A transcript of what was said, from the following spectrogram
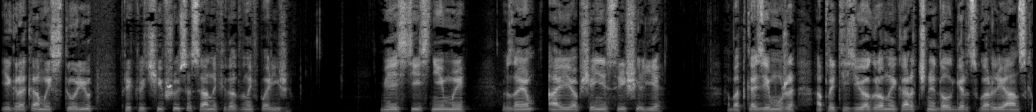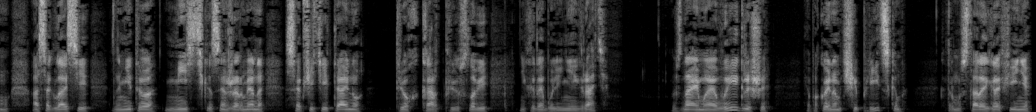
игрокам историю, приключившуюся с Анной Федотовной в Париже. Вместе с ним мы узнаем о ее общении с Ришелье, об отказе мужа оплатить ее огромный карточный долг герцогу Орлеанскому, о согласии знаменитого мистика Сен-Жермена сообщить ей тайну трех карт при условии никогда более не играть. Узнаем о выигрыше, и о покойном Чеплицком, которому старая графиня,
